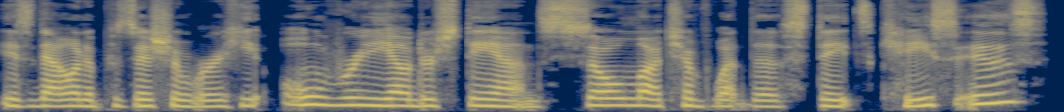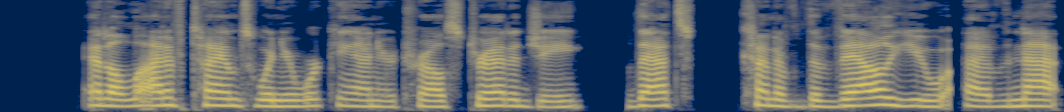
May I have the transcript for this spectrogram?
is now in a position where he already understands so much of what the state's case is. And a lot of times when you're working on your trial strategy, that's kind of the value of not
